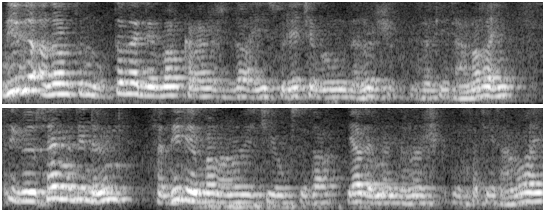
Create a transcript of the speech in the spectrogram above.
दीर्घ आजारातून मुक्तता निर्माण करणारे सुद्धा हे सूर्याचे भ्रमण धनुशक्तीसाठी राहणार आहे. व्यवसायामध्ये नवीन संधी निर्माण होण्याचे योग सुद्धा या दरम्यान धनुशक्तीसाठी राहणार आहे.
